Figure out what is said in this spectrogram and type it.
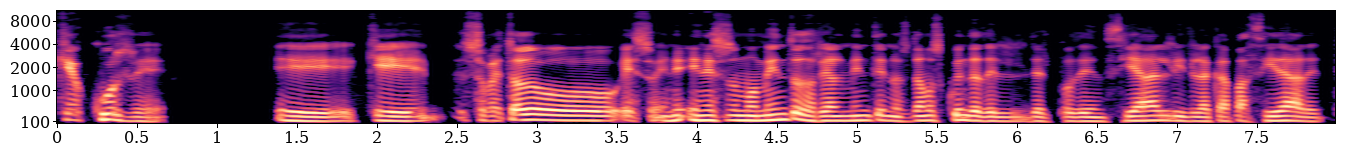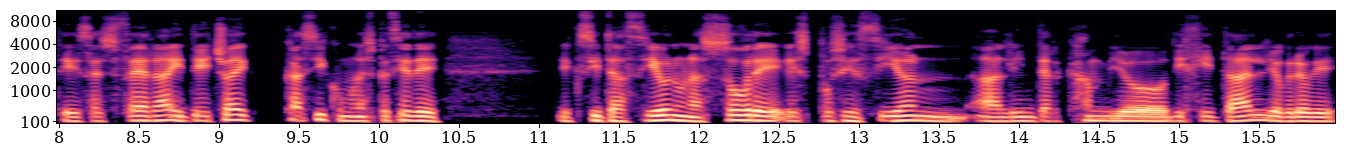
¿Qué ocurre? Eh, que sobre todo eso, en, en, esos momentos realmente nos damos cuenta del, del potencial y de la capacidad de, de, esa esfera y de hecho hay casi como una especie de excitación, una sobreexposición al intercambio digital. Yo creo que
